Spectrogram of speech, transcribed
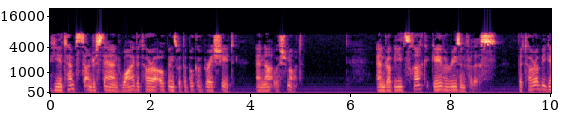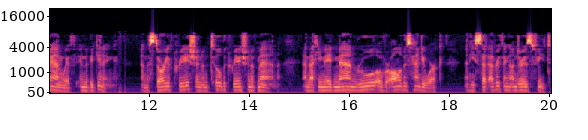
He attempts to understand why the Torah opens with the book of Breshit and not with Shmot. And Rabbi Yitzchak gave a reason for this. The Torah began with, in the beginning, and the story of creation until the creation of man, and that he made man rule over all of his handiwork, and he set everything under his feet.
